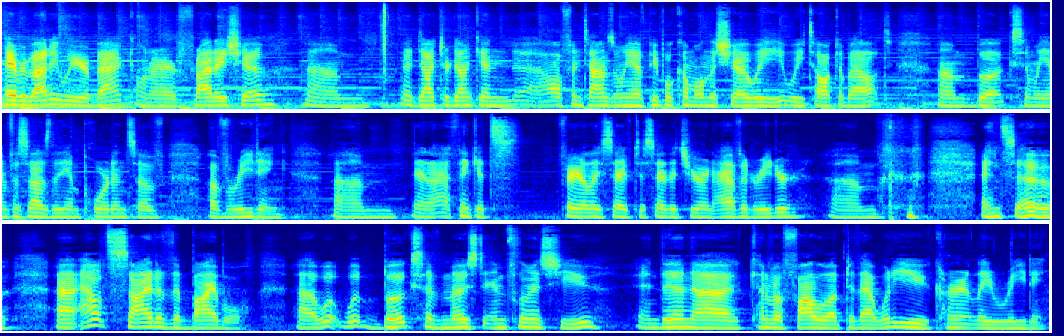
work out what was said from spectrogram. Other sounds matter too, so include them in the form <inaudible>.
Hey, everybody, we are back on our Friday show. Um, Dr. Duncan, uh, oftentimes when we have people come on the show, we, we talk about um, books and we emphasize the importance of, of reading. Um, and I think it's fairly safe to say that you're an avid reader. Um, <laughs> and so, uh, outside of the Bible, uh, what, what books have most influenced you? And then, uh, kind of a follow up to that, what are you currently reading?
